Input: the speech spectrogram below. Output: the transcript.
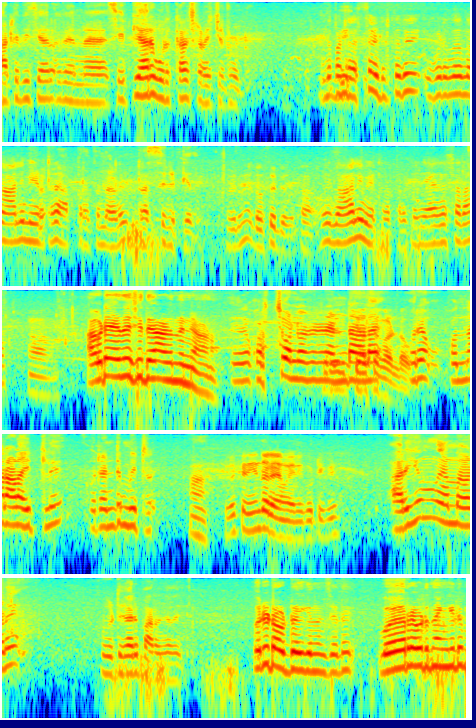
R T P C R പിന്നെ സി പി ആർ കൊടുക്കാൻ ശ്രമിച്ചിട്ടുണ്ട്. ഇന്നിപ്പോൾ ഡ്രസ്സ് എടുത്തത് ഇവിടുന്ന് നാല് മീറ്റർ അപ്പുറത്തു നിന്നാണ് ഡ്രസ്സ് കിട്ടിയത്. ഒരു നാല് മീറ്റർ അപ്പുറത്ത്. ഏകദേശം അവിടെ ഏകദേശം ഇതേ ആളും തന്നെയാണോ? കുറച്ചുള്ള ഒരു രണ്ടാളെ ഒരു ഒന്നരാളായിട്ടിൽ ഒരു രണ്ട് മീറ്റർ അറിയുന്നു അറിയും എന്നാണ് വീട്ടുകാർ പറഞ്ഞത്. ഒരു ഡൗട്ട് ചോദിക്കുന്ന വെച്ചാൽ വേറെ എവിടുന്നെങ്കിലും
